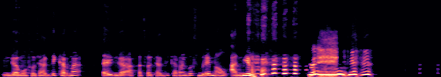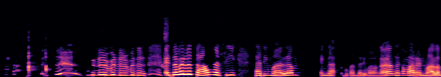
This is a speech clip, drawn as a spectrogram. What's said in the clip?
nggak mau so cantik karena eh nggak akan so cantik karena gue sebenarnya mau anir bener bener bener. Eh tapi lu tahu gak sih tadi malam eh enggak bukan tadi malam karena saya kemarin malam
